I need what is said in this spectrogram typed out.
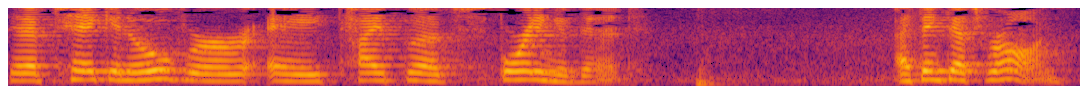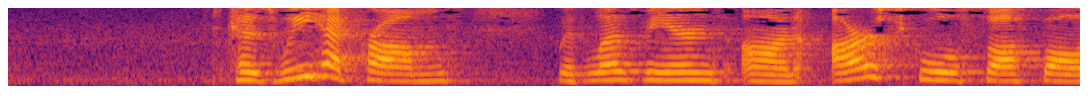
that have taken over a type of sporting event. I think that's wrong. Because we had problems with lesbians on our school softball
